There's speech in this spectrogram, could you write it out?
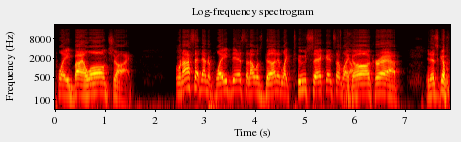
played by a long shot. When I sat down and played this and I was done in like two seconds, I'm like, Yeah. oh crap. Know, it's going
